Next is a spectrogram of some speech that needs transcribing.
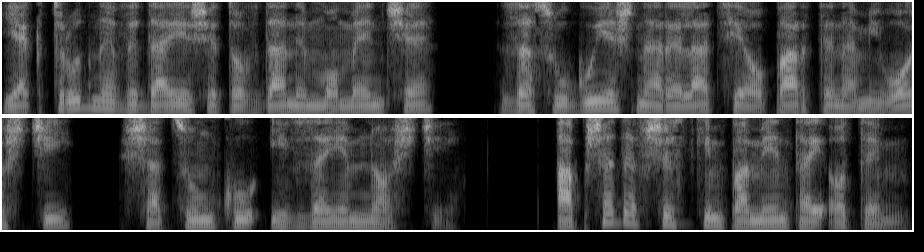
jak trudne wydaje się to w danym momencie, zasługujesz na relacje oparte na miłości, szacunku i wzajemności. A przede wszystkim pamiętaj o tym,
